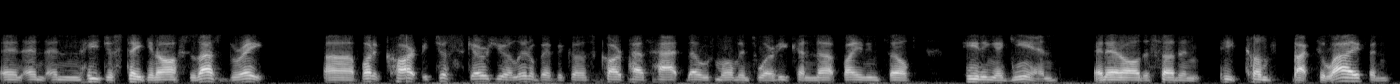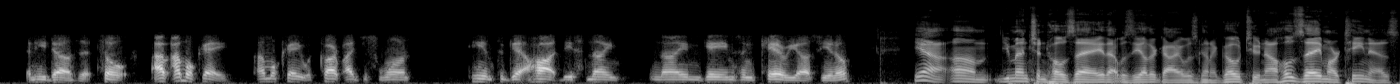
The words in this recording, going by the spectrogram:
and and and he just taking off. So that's great. Uh, but Carp, it just scares you a little bit because Carp has had those moments where he cannot find himself hitting again, and then all of a sudden he comes back to life and and he does it. So I, I'm okay. I'm okay with Carp. I just want him to get hot these nine nine games and carry us. You know. Yeah, um, you mentioned Jose. That was the other guy I was going to go to. Now, Jose Martinez,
